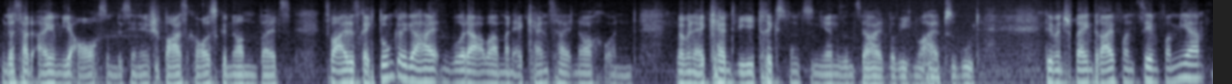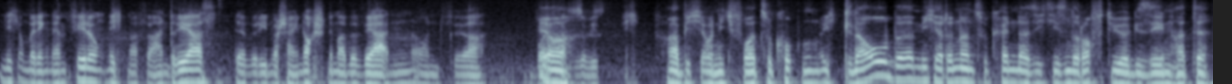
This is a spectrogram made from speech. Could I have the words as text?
Und das hat irgendwie auch so ein bisschen den Spaß rausgenommen, weil es zwar alles recht dunkel gehalten wurde, aber man erkennt es halt noch. Und wenn man erkennt, wie die Tricks funktionieren, sind sie halt wirklich nur halb so gut. Dementsprechend drei von zehn von mir. Nicht unbedingt eine Empfehlung, nicht mal für Andreas. Der würde ihn wahrscheinlich noch schlimmer bewerten und für Wolfgang ja. sowieso nicht habe ich auch nicht vorzugucken. Ich glaube, mich erinnern zu können, dass ich diesen Rofftür gesehen hatte.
